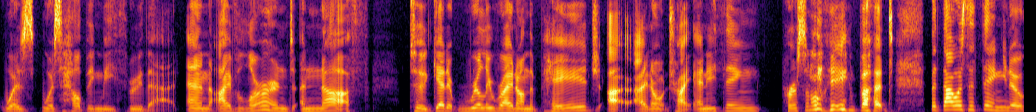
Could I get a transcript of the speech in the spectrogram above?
was was helping me through that. And I've learned enough to get it really right on the page. I, I don't try anything personally, but but that was the thing. You know,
